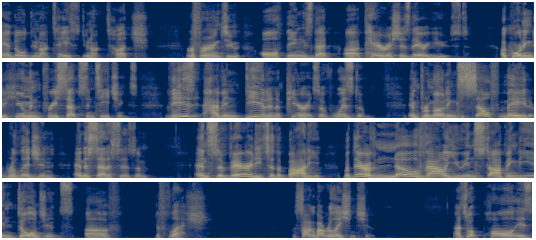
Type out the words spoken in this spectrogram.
handle, do not taste, do not touch, referring to all things that uh, perish as they are used, according to human precepts and teachings. These have indeed an appearance of wisdom in promoting self made religion and asceticism and severity to the body but they're of no value in stopping the indulgence of the flesh. Let's talk about relationship. That's what Paul is,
